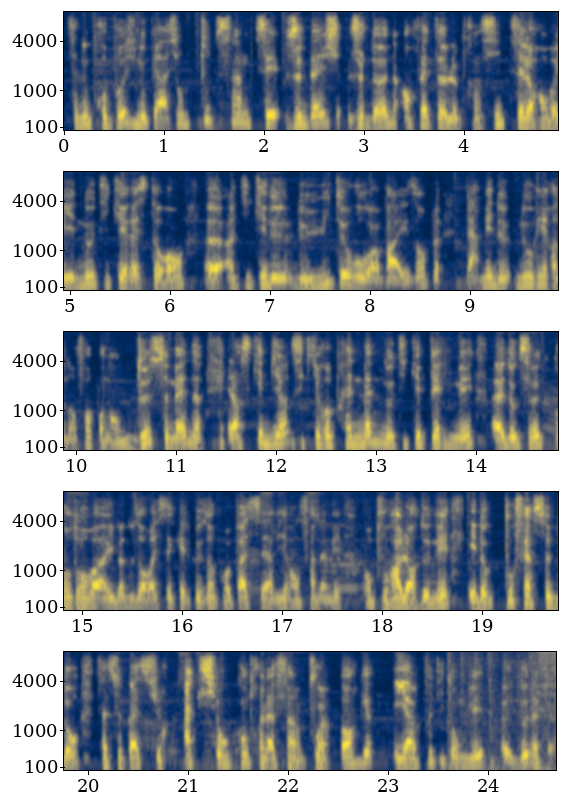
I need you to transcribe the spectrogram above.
Ça nous propose une opération toute simple, c'est je dèche, je donne. En fait, le principe, c'est leur envoyer nos tickets restaurants. Euh, un ticket de, de 8 euros, hein, par exemple, permet de nourrir un enfant pendant deux semaines. Et alors, ce qui est bien, c'est qu'ils reprennent même nos tickets périmés. Euh, donc, c'est vrai que quand on va, il va nous en rester quelques-uns qu'on ne va pas servir en fin d'année, on pourra leur donner. Et donc, pour faire ce don, ça se passe sur actioncontrelafaim.org et il y a un petit onglet euh, donateur.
